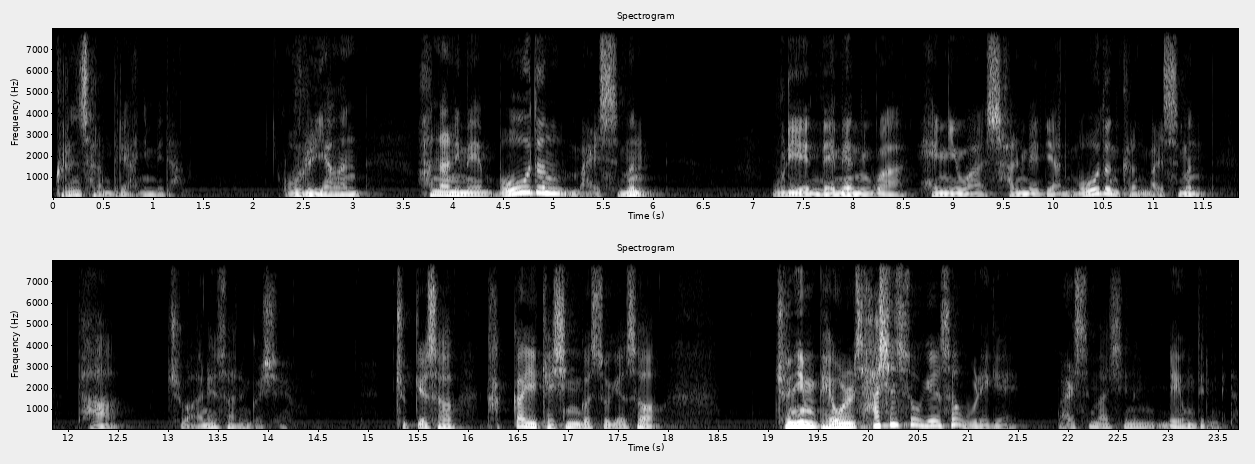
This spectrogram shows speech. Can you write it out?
그런 사람들이 아닙니다. 우리를 향한 하나님의 모든 말씀은 우리의 내면과 행위와 삶에 대한 모든 그런 말씀은 다 주 안에서 하는 것이에요. 주께서 가까이 계신 것 속에서 주님 배울 사실 속에서 우리에게 말씀하시는 내용들입니다.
